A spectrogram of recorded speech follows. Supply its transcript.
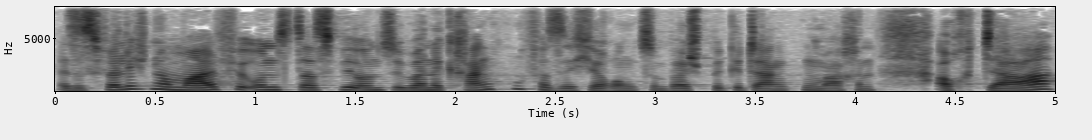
Es ist völlig normal für uns, dass wir uns über eine Krankenversicherung zum Beispiel Gedanken machen. Auch da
